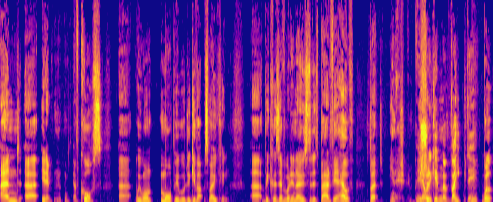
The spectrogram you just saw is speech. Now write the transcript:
and uh, you know, of course, uh, we want more people to give up smoking uh, because everybody knows that it's bad for your health. But you know, But you don't want to give them a vape, do you? well,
